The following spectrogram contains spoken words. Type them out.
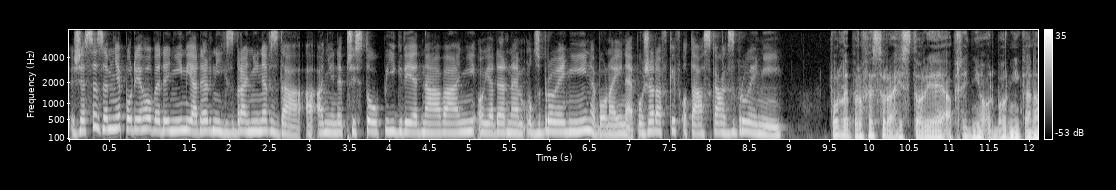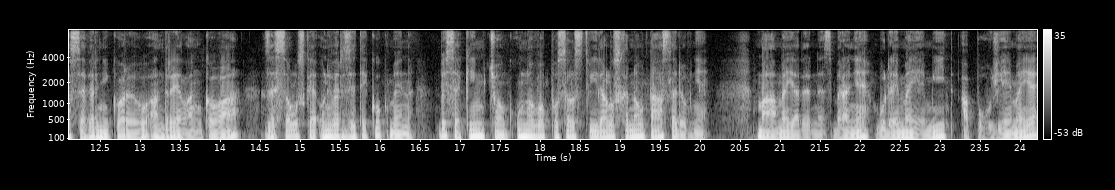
že se země pod jeho vedením jaderných zbraní nevzdá a ani nepřistoupí k vyjednávání o jaderném odzbrojení nebo na jiné požadavky v otázkách zbrojení. Podle profesora historie a předního odborníka na Severní Koreu Andreje Lankova ze Soulské univerzity Kukmin by se Kim Jong-unovo poselství dalo schrnout následovně. Máme jaderné zbraně, budeme je mít a použijeme je,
